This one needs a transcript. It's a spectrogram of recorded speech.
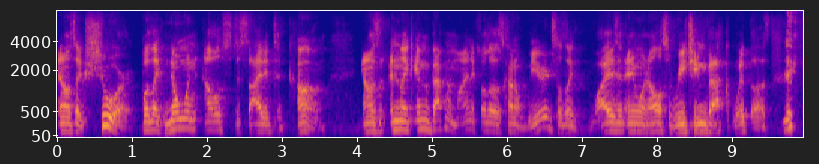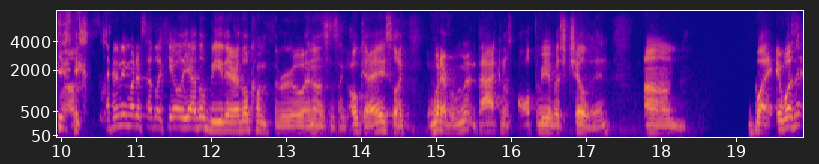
And I was like, sure, but like no one else decided to come. And I was and like in the back of my mind, I felt that was kind of weird. So I was like, why isn't anyone else reaching back with us? Um, I think they might have said like, yo, yeah, they'll be there, they'll come through. And I was just like, okay. So like whatever. We went back and it was all three of us chilling. Um, but it wasn't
